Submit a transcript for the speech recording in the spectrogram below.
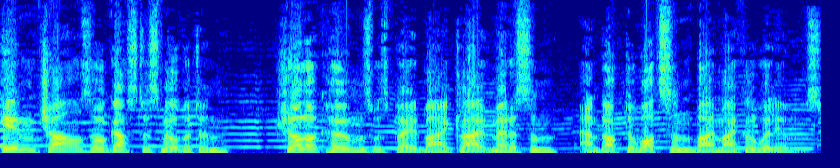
In Charles Augustus Milverton, Sherlock Holmes was played by Clive Merrison and Dr. Watson by Michael Williams,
